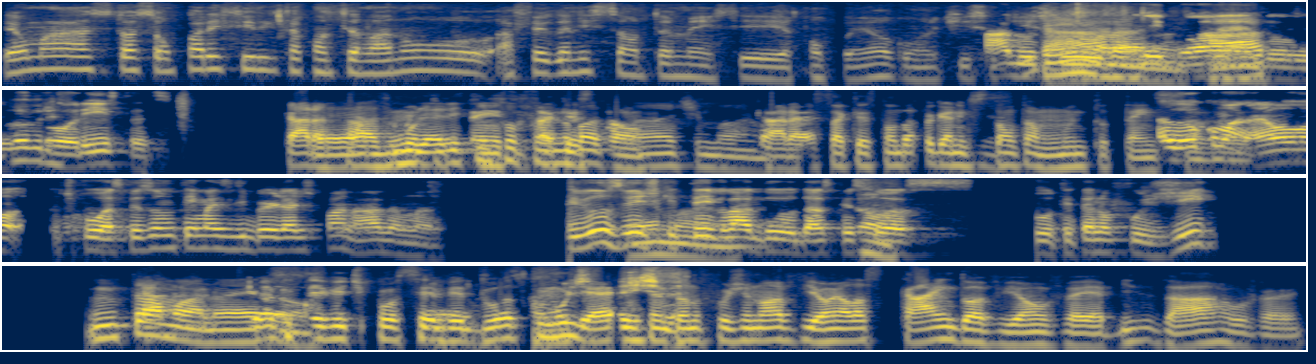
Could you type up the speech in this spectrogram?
Tem uma situação parecida que tá acontecendo lá no Afeganistão também. Você acompanhou alguma notícia Ah, dos dos sobre- terroristas. Cara, É, tá as muito mulheres estão sofrendo bastante, mano. Cara, essa questão do Afeganistão tá muito tensa. É louco, mano. É uma- tipo, as pessoas não têm mais liberdade pra nada, mano. Você viu os vídeos que mano. teve lá do- das pessoas tipo, tentando fugir? Então, Cara, mano, é. Que teve, tipo, você vê duas Tá mulheres tentando fugir no avião e elas caem do avião, velho. É bizarro, velho.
